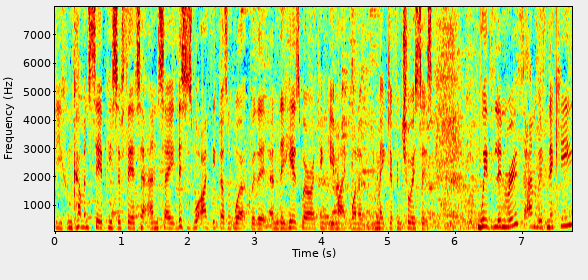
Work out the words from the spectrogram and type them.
you can come and see a piece of theatre and say, this is what I think doesn't work with it, and here's where I think you might want to make different choices. With Lynn Ruth and with Nikki,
